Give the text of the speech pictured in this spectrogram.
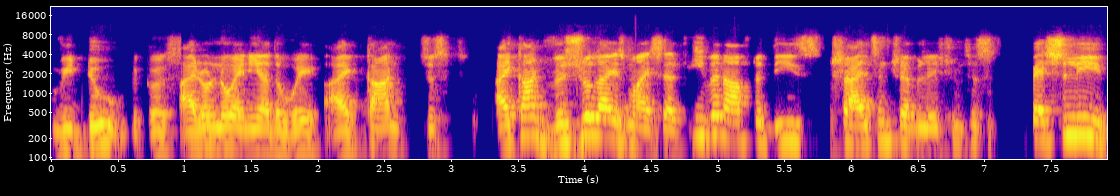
we do because I don't know any other way. I can't just, I can't visualize myself even after these trials and tribulations, especially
